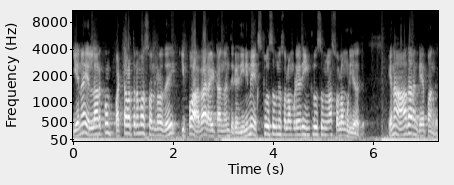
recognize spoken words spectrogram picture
ஏன்னா எல்லாருக்கும் பட்டவர்த்தனமா சொல்றது இப்போ அவேர் ஆயிட்டாங்கன்னு தெரியுது. இனிமே எக்ஸ்க்ளூசிவ்னு சொல்ல முடியாது இன்க்ளூசிவ்லாம் சொல்ல முடியாது. ஏன்னா ஆதாரம் கேட்பாங்க.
